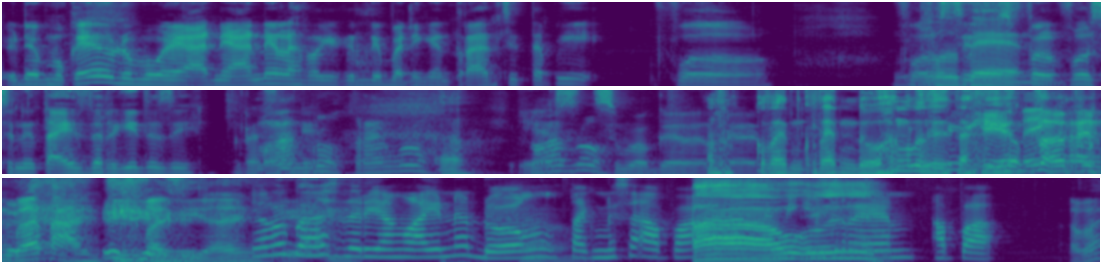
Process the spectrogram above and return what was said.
udah mukanya udah mulai aneh-aneh lah pakai dibandingkan transit tapi full full Full sin- full, full sanitizer gitu sih Semangat rasanya bro, keren bro. Oh. Ya, Semangat bro. semoga Oh, udah- keren-keren doang lu tadi. Iya. Keren banget anjing Fazia. Ya lo bahas dari yang lainnya dong. Teknisnya apa? Tahu yang bikin lu. keren? Apa? Apa?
